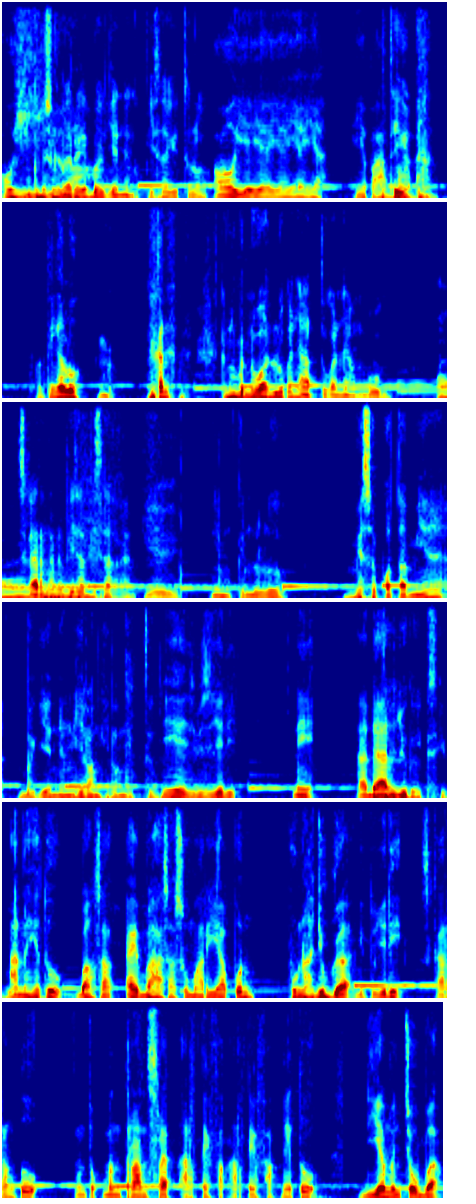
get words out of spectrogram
Oh iya. Mungkin sebenarnya bagian yang kepisah gitu loh. Oh iya iya iya iya iya. Iya paham. Ngerti paham. Ngerti nggak lu? Kan benua dulu kan nyatu kan nyambung. Oh. Sekarang kan pisah-pisah kan. Iya, iya. Ya mungkin dulu Mesopotamia bagian yang hilang-hilang itu. Iya bisa jadi. Nih dan juga sih gua. anehnya tuh bangsa eh bahasa Sumaria pun punah juga gitu. Jadi sekarang tuh untuk mentranslate artefak-artefaknya tuh dia mencoba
